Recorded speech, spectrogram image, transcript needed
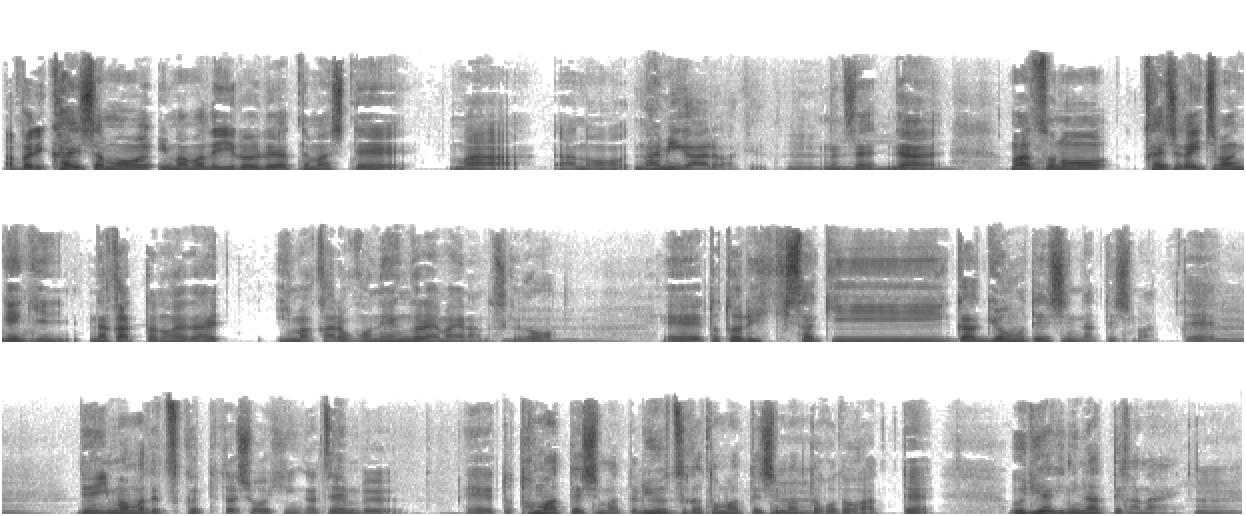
やっぱり会社も今までいろいろやってましてまああの波があるわけうんなんですね。だからまあその会社が一番元気になかったのが今から5年ぐらい前なんですけど、えー、と取引先が業務停止になってしまって、うん。で今まで作ってた商品が全部、えー、と止まってしまった流通が止まってしまったことがあって、売り上げになっていかない。うん。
